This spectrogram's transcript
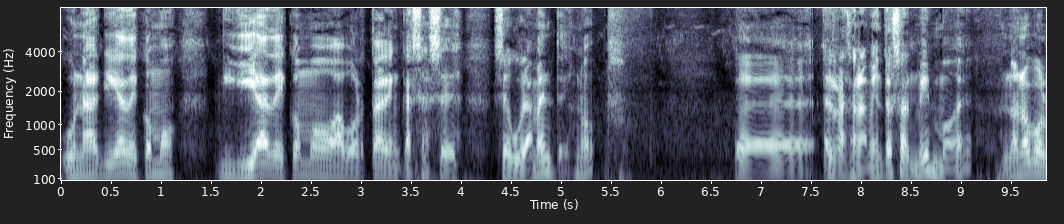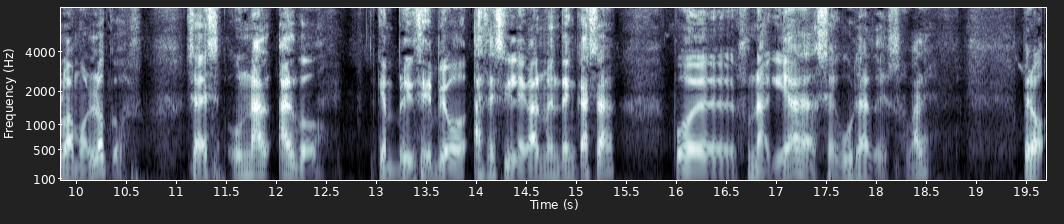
una guía de cómo, guía de cómo abortar en casa seguramente, ¿no? eh, el razonamiento es el mismo, ¿eh? No nos volvamos locos. O sea, es un algo que en principio haces ilegalmente en casa, pues una guía segura de eso, ¿vale? Pero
